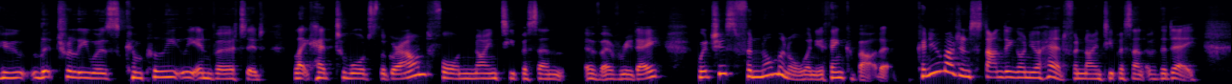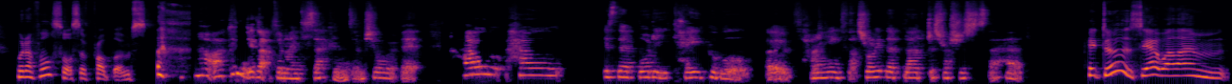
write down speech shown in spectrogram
who literally was completely inverted, like head towards the ground for 90% of every day, which is phenomenal when you think about it. Can you imagine standing on your head for 90% of the day? Would have all sorts of problems. no, I couldn't do that for 90 seconds, I'm sure of it. How, how is their body capable of hanging for that? Surely their blood just rushes to their head. It does, yeah. Well, um,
